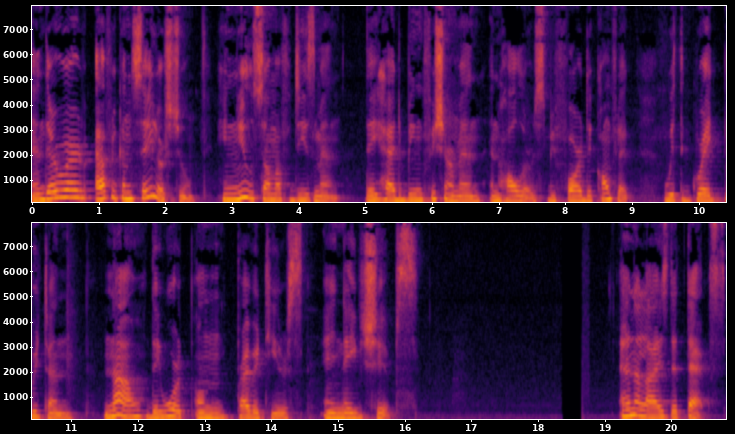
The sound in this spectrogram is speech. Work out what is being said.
And there were African sailors too. He knew some of these men. They had been fishermen and haulers before the conflict with Great Britain. Now they worked on privateers and navy ships. Analyze the text.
